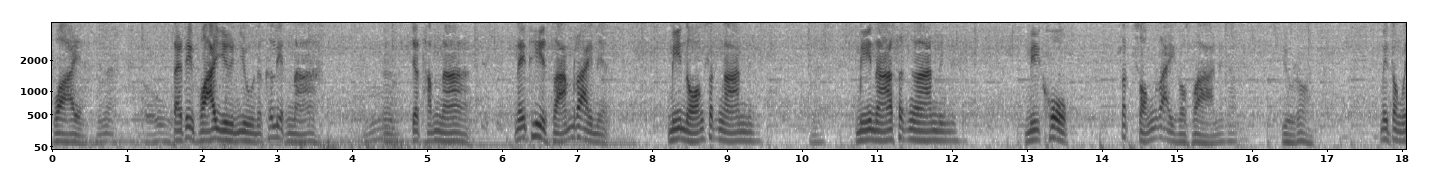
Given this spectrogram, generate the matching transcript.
ควายอะเห็นไหมแต่ที่ควายยืนอยู่นะเขาเรียกนา เออจะทำนา ในที่สามไร่เนี่ย มีหนองสักงานหนึ่งมีนาสักงานหนึ่งมีโคกสักสองไร่กว่าๆนะครับ อยู่รอด ไม่ต้องไป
